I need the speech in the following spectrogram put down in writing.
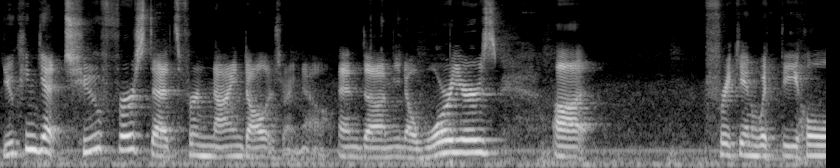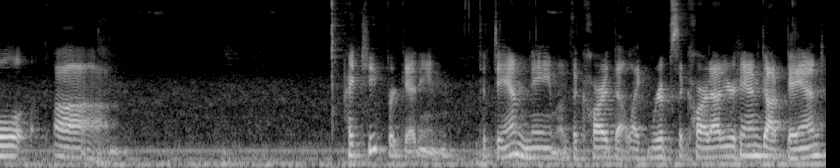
You can get two first deads for nine dollars right now, and um, you know Warriors, uh, freaking with the whole. Um, I keep forgetting the damn name of the card that like rips the card out of your hand got banned.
